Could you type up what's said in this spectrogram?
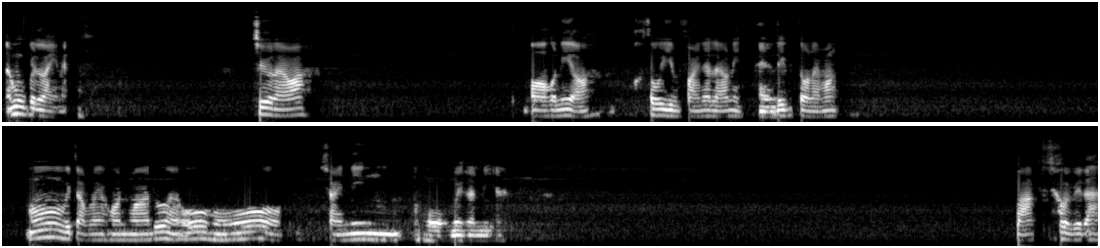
แล้วมึงเป็นไรเนี่ยชื่ออะไรวะอ๋อคนนี้เหรอสู้ยิมไฟได้แล้วนี่ไหนรีบตัวอะไรมั่งโอ้ไปจับไรฮอนมาด้วย โอ้โหชายนิ่งโอ้โหเมกาเนียฟักช่วยไม่ได้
